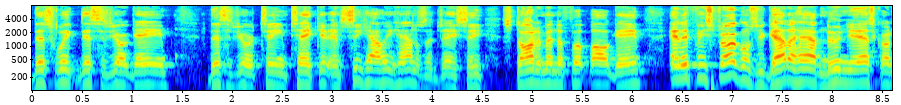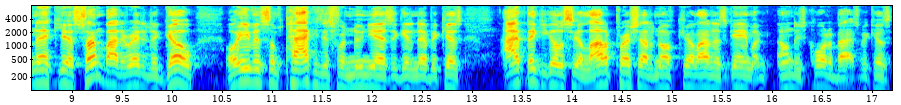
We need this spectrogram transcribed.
this week this is your game. This is your team. Take it and see how he handles it, JC. Start him in the football game. And if he struggles, you got to have Nunez, Scarnecchia, somebody ready to go, or even some packages for Nunez to get in there because I think you're going to see a lot of pressure out of North Carolina's game on these quarterbacks because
